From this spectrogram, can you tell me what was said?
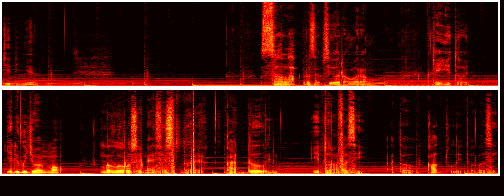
jadinya salah persepsi orang-orang. Kayak gitu. Jadi gue cuma mau ngelurusin aja sih sebenarnya cuddling itu apa sih? Atau cuddle itu apa sih?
